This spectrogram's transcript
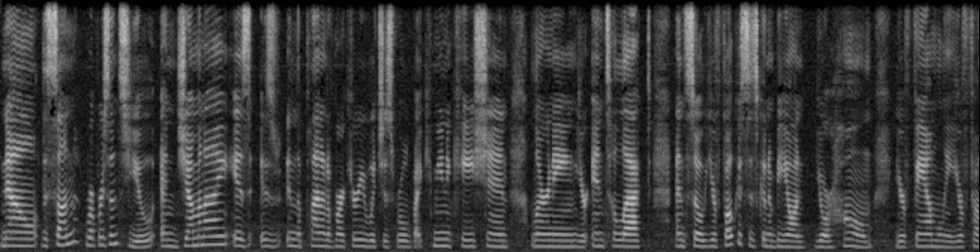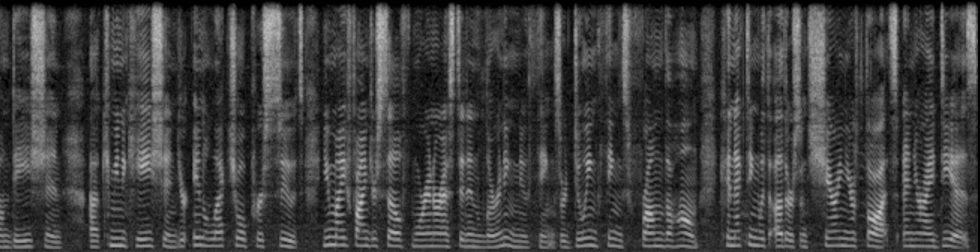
Now, the sun represents you, and Gemini is is in the planet of Mercury, which is ruled by communication, learning, your intellect, and so your focus is going to be on your home, your family, your foundation, uh, communication, your intellectual pursuits. You might find yourself more interested in learning new things or doing things from the home, connecting with others, and sharing your thoughts and your ideas,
